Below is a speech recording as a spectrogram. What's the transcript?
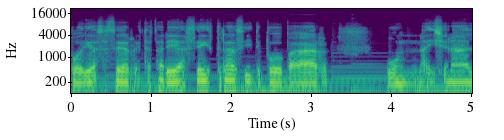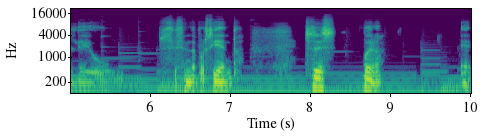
podrías hacer estas tareas extras y te puedo pagar un adicional de un 60%. Entonces, bueno, eh,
